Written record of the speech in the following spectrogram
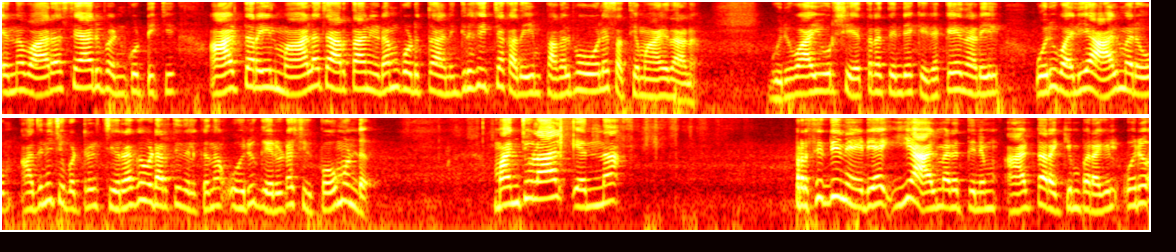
എന്ന വാരസ്യാരു പെൺകുട്ടിക്ക് ആഴ്ത്തറയിൽ മാല ചാർത്താൻ ഇടം കൊടുത്ത് അനുഗ്രഹിച്ച കഥയും പകൽ പോലെ സത്യമായതാണ്. ഗുരുവായൂർ ക്ഷേത്രത്തിന്റെ കിഴക്കേ നടയിൽ ഒരു വലിയ ആൽമരവും അതിനു ചുവട്ടിൽ ചിറക് വിടർത്തി നിൽക്കുന്ന ഒരു ഗരുഡ ശില്പവുമുണ്ട് മഞ്ജുളാൽ എന്ന പ്രസിദ്ധി നേടിയ ഈ ആൽമരത്തിനും ആൽത്തറയ്ക്കും പിറകിൽ ഒരു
